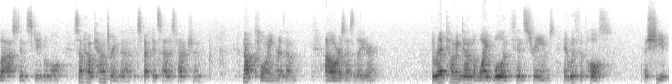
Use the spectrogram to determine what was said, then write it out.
last, inescapable, somehow countering that expected satisfaction. Not cloying rhythm, hours as later the red coming down the white wool in thin streams, and with the pulse, a sheep.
